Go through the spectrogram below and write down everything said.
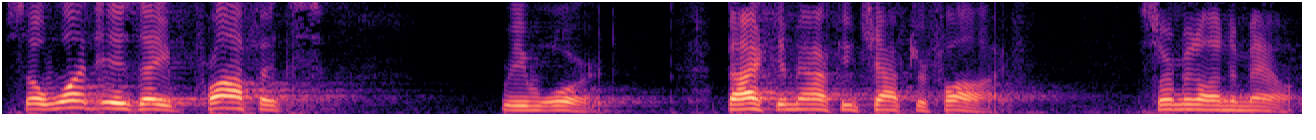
So, what is a prophet's reward? Back to Matthew chapter 5, Sermon on the Mount.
